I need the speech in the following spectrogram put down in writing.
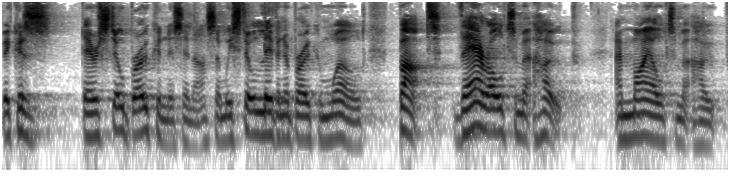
because there is still brokenness in us and we still live in a broken world. But their ultimate hope and my ultimate hope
